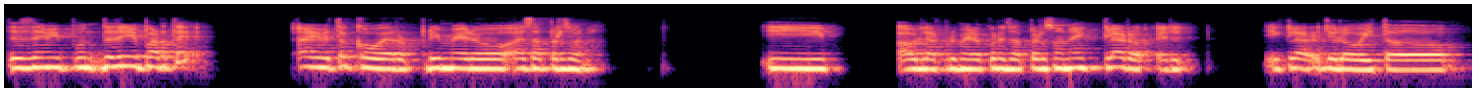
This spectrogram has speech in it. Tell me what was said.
Desde mi, desde mi parte, a mí me tocó ver primero a esa persona y hablar primero con esa persona y claro, él y claro, yo lo vi todo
